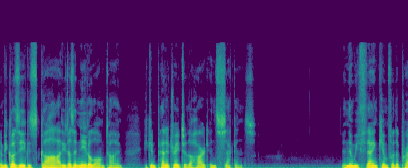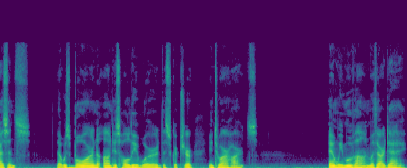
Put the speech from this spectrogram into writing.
And because he is God, he doesn't need a long time. He can penetrate to the heart in seconds. And then we thank him for the presence that was born on his holy word, the scripture, into our hearts. And we move on with our day.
